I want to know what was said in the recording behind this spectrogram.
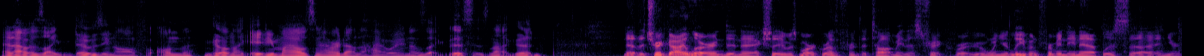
and i was like dozing off on the going like 80 miles an hour down the highway and i was like this is not good Now, the trick I learned, and actually it was Mark Rutherford that taught me this trick. For, when you're leaving from Indianapolis uh, and you're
